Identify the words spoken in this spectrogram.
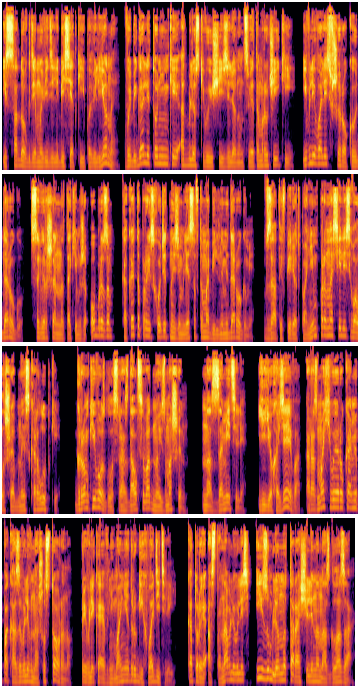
Из садов, где мы видели беседки и павильоны, выбегали тоненькие, отблескивающие зеленым цветом ручейки и вливались в широкую дорогу, совершенно таким же образом, как это происходит на земле с автомобильными дорогами. Взад и вперед по ним проносились волшебные скорлупки, Громкий возглас раздался в одной из машин. Нас заметили. Ее хозяева, размахивая руками, показывали в нашу сторону, привлекая внимание других водителей, которые останавливались и изумленно таращили на нас глаза.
